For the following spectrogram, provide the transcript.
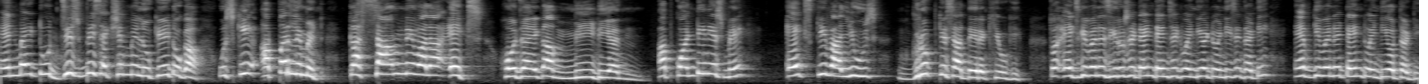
एन बाई टू जिस भी सेक्शन में लोकेट होगा, उसकी अपर लिमिट का सामने वाला एक्स हो जाएगा मीडियन अब क्वांटिनियस में एक्स की वैल्यूज़ ग्रुप के साथ दे रखी होगी। तो एक्स गिवन है ज़ीरो से टेन टेन से ट्वेंटी और ट्वेंटी से थर्टी एफ़ गिवन है टेन ट्वेंटी और थर्टी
